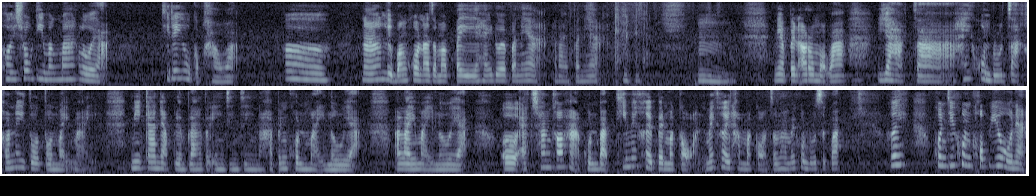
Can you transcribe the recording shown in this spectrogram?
เฮ้ย โชคดีมาก ๆ เลยอะที่ได้อยู่กับเขาอะเออ นะ หรือบางคนอาจจะมาเปย์ให้ด้วยปะเนี่ย อะไรปะเนี่ย อืม เนี่ยเป็นอารมณ์แบบว่า อยากจะให้คุณรู้จักเขาในตัวตนใหม่ ๆ มีการอยากเปลี่ยนแปลงตัวเองจริง ๆ นะคะ เป็นคนใหม่เลยอะอะไรใหม่เลยอะเออแอคชั่นเข้าหาคุณแบบที่ไม่เคยเป็นมาก่อน ไม่เคยทำมาก่อนจนทำให้คุณรู้สึกว่า เฮ้ย คนที่คุณคบอยู่เนี่ย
